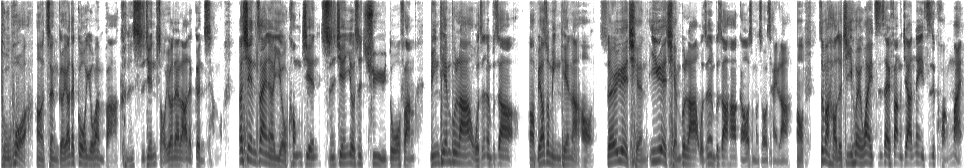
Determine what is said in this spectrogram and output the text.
突破啊，啊，整个要再过一个万八，可能时间走又再拉得更长哦。那现在呢，有空间，时间又是趋于多方，明天不拉，我真的不知道。哦，不要说明天啦，哦，十二月前、一月前不拉，我真的不知道他搞到什么时候才拉。哦，这么好的机会，外资在放假，内资狂买。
